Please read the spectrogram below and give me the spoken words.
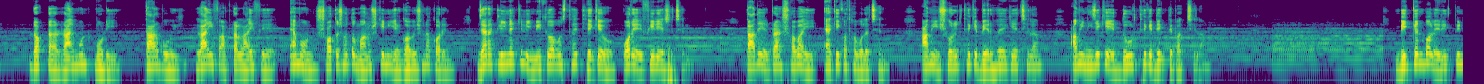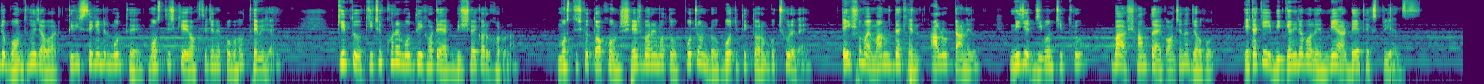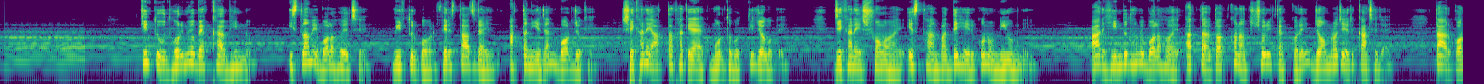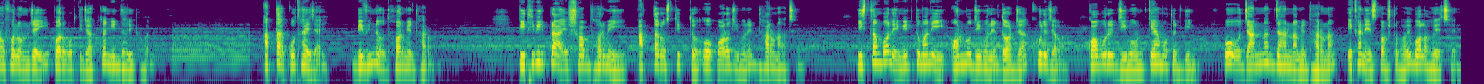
ডক্টর রায়মন্ড মোডি তার বই লাইফ আফটার লাইফে এমন শত শত মানুষকে নিয়ে গবেষণা করেন, যারা ক্লিনিক্যালি মৃত অবস্থায় থেকেও পরে ফিরে এসেছেন। তাদের প্রায় সবাই একই কথা বলেছেন। আমি শরীর থেকে বের হয়ে গিয়েছিলাম। আমি নিজেকে দূর থেকে দেখতে পাচ্ছিলাম। বিজ্ঞান বলে হৃৎপিণ্ড বন্ধ হয়ে যাওয়ার তিরিশ সেকেন্ডের মধ্যে মস্তিষ্কে অক্সিজেনের প্রবাহ থেমে যায়। কিন্তু কিছুক্ষণের মধ্যেই ঘটে এক বিস্ময়কর ঘটনা। মস্তিষ্ক তখন শেষবারের মতো প্রচণ্ড বৈদ্যুতিক তরঙ্গ ছুড়ে দেয়। এই সময় মানুষ দেখেন আলোর টানেল, নিজের জীবনচিত্র বা শান্ত এক অচেনা জগৎ। এটাকেই বিজ্ঞানীরা বলেন নেয়ার ডেথ এক্সপিরিয়েন্স কিন্তু ধর্মীয় ব্যাখ্যা ভিন্ন। ইসলামে বলা হয়েছে, মৃত্যুর পর ফেরেস্তা আজরাইল আত্মা নিয়ে যান বরজখে সেখানে আত্মা থাকে এক মধ্যবর্তী জগতে, যেখানে সময়, স্থান বা দেহের কোনো নিয়ম নেই। আর হিন্দু ধর্মে বলা হয়, আত্মা তৎক্ষণাৎ শরীর ত্যাগ করে যমরাজের কাছে যায়। তার কর্মফল অনুযায়ী পরবর্তী যাত্রা নির্ধারিত হয়। আত্মা কোথায় যায়? বিভিন্ন ধর্মের ধারণা। পৃথিবীর প্রায় সব ধর্মেই আত্মার অস্তিত্ব ও পরজীবনের ধারণা আছে। ইসলাম বলে মৃত্যু মানেই অন্য জীবনের দরজা খুলে যাওয়া, কবরের জীবন, কেয়ামতের দিন ও জান্নাত জাহান্নামের ধারণা এখানে স্পষ্টভাবে বলা হয়েছে।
